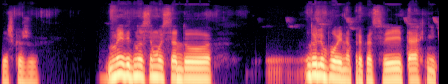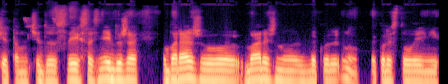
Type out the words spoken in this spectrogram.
я ж кажу. Ми відносимося до до любої, наприклад, своєї техніки там, чи до своїх сосней дуже обережно, бережно ну, використовуємо їх,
